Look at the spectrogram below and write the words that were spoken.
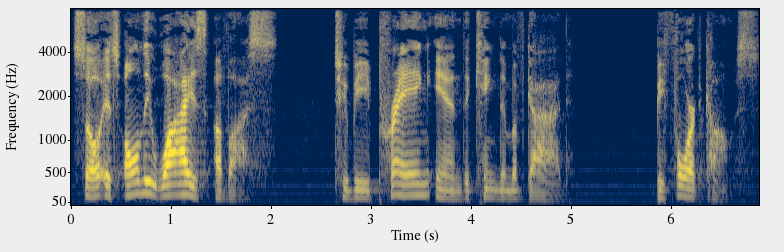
So it's only wise of us to be praying in the kingdom of God before it comes.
